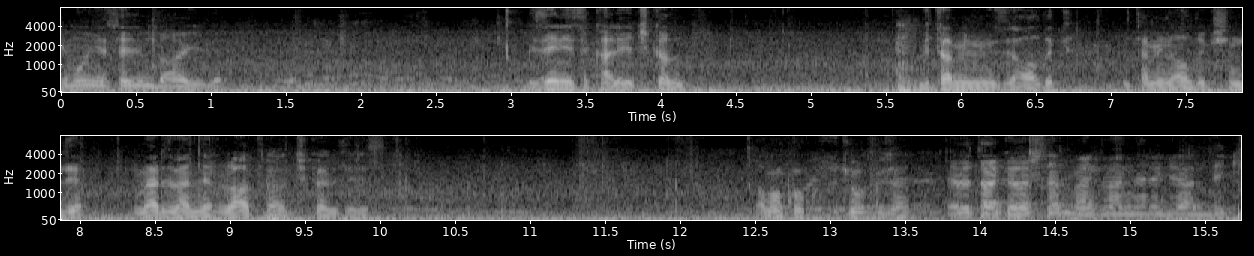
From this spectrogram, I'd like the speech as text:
Limon yeseydim daha iyiydi. Biz en iyisi kaleye çıkalım. Vitaminimizi aldık. Vitamin aldık. Şimdi merdivenleri rahat rahat çıkabiliriz. Ama kokusu çok güzel. Evet arkadaşlar merdivenlere geldik.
